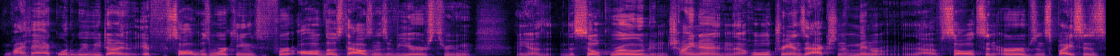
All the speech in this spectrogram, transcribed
Why the heck would we be done it? If salt was working for all of those thousands of years through you know, the Silk Road and China and the whole transaction of, mineral, of salts and herbs and spices,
